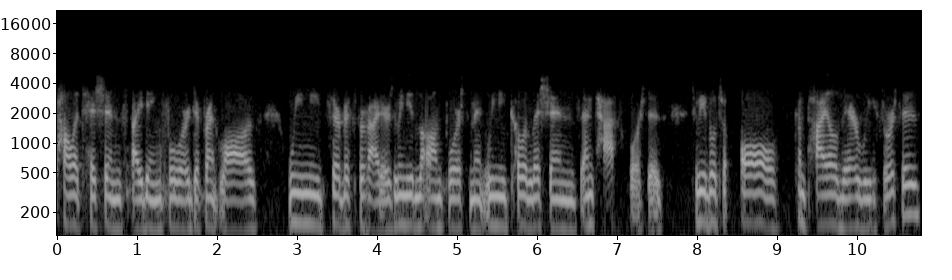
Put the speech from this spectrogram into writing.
politicians fighting for different laws we need service providers, we need law enforcement, we need coalitions and task forces to be able to all compile their resources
